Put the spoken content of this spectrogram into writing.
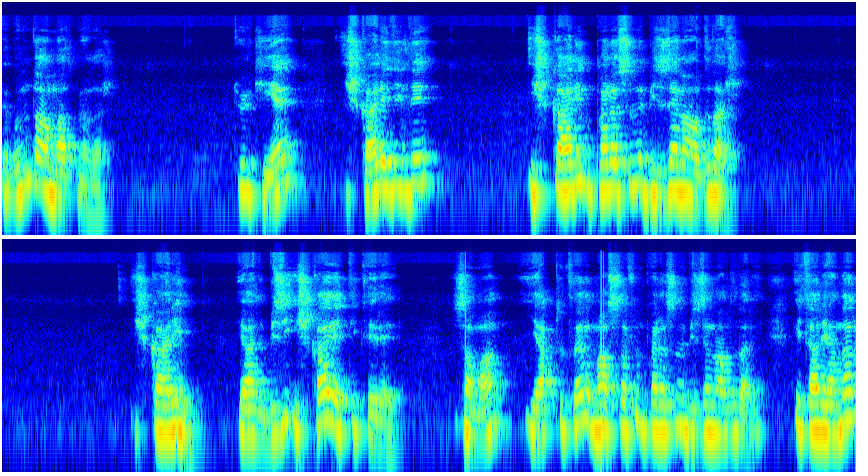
Ve bunu da anlatmıyorlar. Türkiye işgal edildi. İşgalin parasını bizden aldılar. İşgalin yani bizi işgal ettikleri zaman yaptıkları masrafın parasını bizden aldılar. İtalyanlar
